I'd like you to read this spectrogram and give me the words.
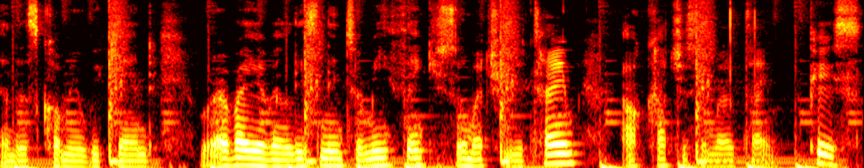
in this coming weekend? Wherever you've been listening to me, thank you so much for your time. I'll catch you some other time. Peace.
